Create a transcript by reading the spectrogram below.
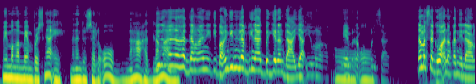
may mga members nga eh, na nandun sa loob, Hindi na nahahadlangan. eh, di ba? Hindi nila binagbagyan ng daya yung mga Oo, miyembro ng kapulisan na magsagawa ng kanilang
